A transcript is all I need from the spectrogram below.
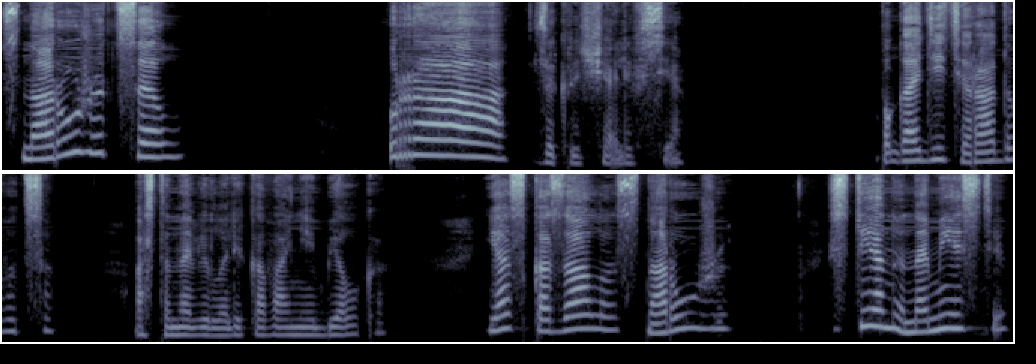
снаружи цел!» «Ура!» — закричали все. «Погодите радоваться!» — остановила ликование Белка. «Я сказала, снаружи, стены на месте,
